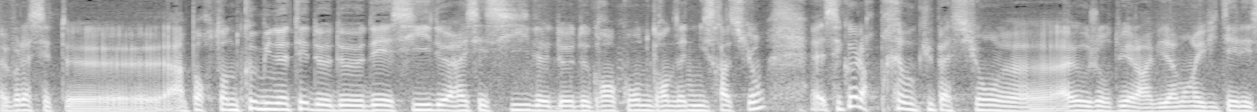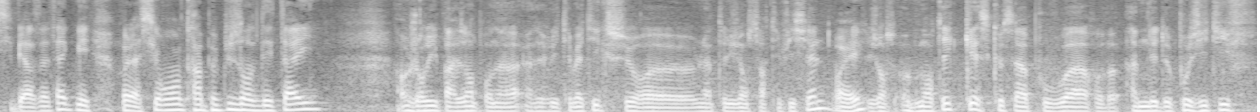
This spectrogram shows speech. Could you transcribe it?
euh, voilà cette importante communauté de, de, DSI, de RSSI, de, de, grands comptes, grandes administrations. C'est quoi leur préoccupation à aujourd'hui? Alors évidemment éviter les cyberattaques, mais voilà si on rentre un peu plus dans le détail. Aujourd'hui, par exemple, on a des thématiques sur l'intelligence artificielle, l'intelligence augmentée. Qu'est-ce que ça va pouvoir amener de positif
